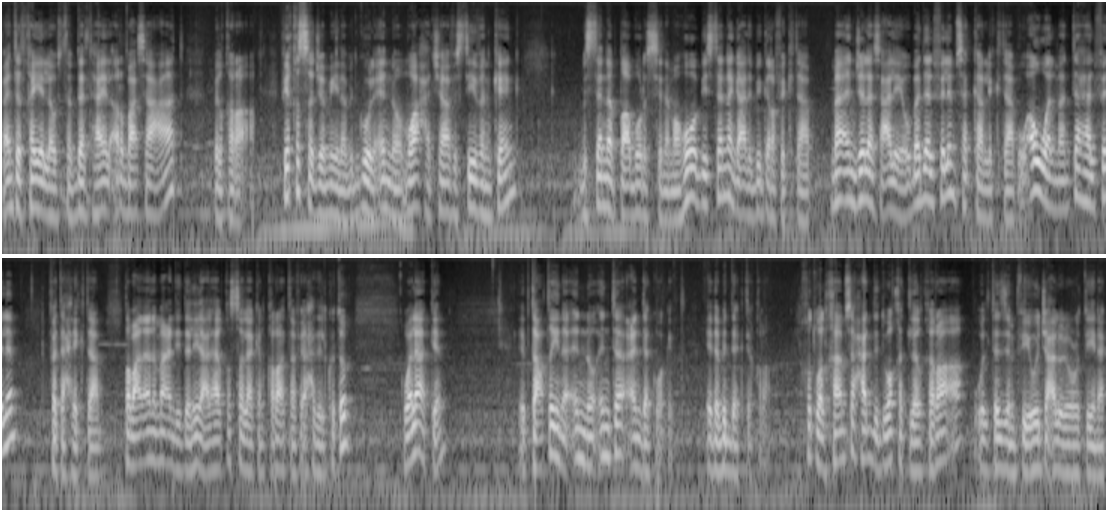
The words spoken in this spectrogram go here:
فأنت تخيل لو استبدلت هاي الأربع ساعات بالقراءة. في قصة جميلة بتقول إنه واحد شاف ستيفن كينج بيستنى بطابور السينما وهو بيستنى قاعد بيقرأ في كتاب. ما ان جلس عليه وبدأ الفيلم سكر الكتاب وأول ما انتهى الفيلم فتح الكتاب طبعا أنا ما عندي دليل على هالقصة لكن قرأتها في أحد الكتب. ولكن بتعطينا إنه أنت عندك وقت إذا بدك تقرأ. الخطوة الخامسة حدد وقت للقراءة والتزم فيه واجعله لروتينك.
